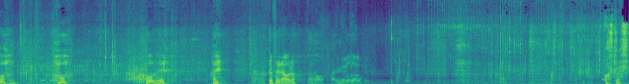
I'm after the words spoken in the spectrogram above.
Oh. Oh. Joder. Ay. Te he frenado, ¿no? No, no, vale. todo. Ostras.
